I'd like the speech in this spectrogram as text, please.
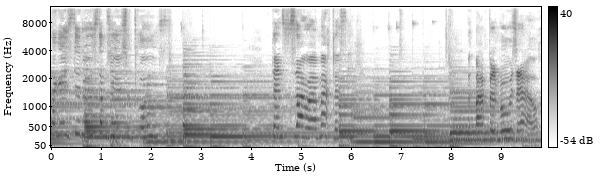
vergiss die Lust am süßen Trost. Denn sauer macht lustig und Pampelmuse auch.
